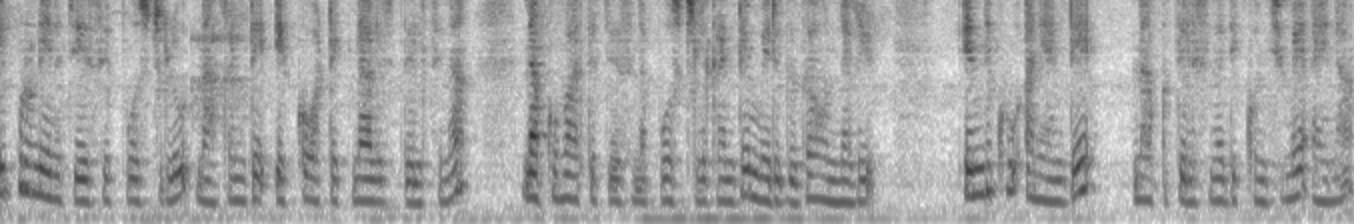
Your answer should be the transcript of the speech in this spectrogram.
ఇప్పుడు నేను చేసే పోస్టులు నాకంటే ఎక్కువ టెక్నాలజీ తెలిసిన నా కుమార్తె చేసిన పోస్టుల కంటే మెరుగుగా ఉన్నవి. ఎందుకు అని అంటే నాకు తెలిసినది కొంచెమే అయినా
